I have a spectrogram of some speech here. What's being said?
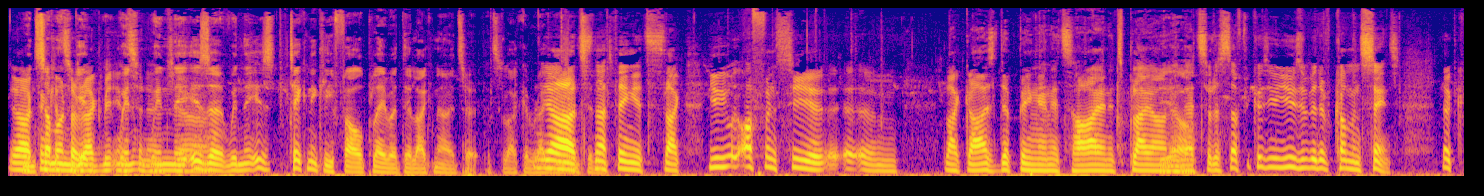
yeah I when think someone it's a get- rugby when, incident. when there yeah. is a when there is technically foul play, but they're like, no, it's a it's like a rugby yeah, it's incident. nothing. It's like you often see uh, uh, um, like guys dipping and it's high and it's play on Yeah. and that sort of stuff because you use a bit of common sense. Look,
